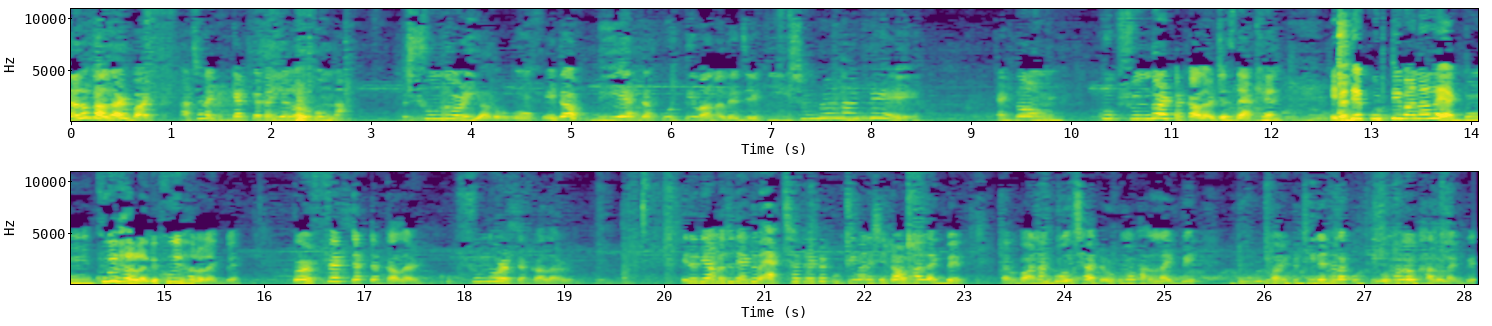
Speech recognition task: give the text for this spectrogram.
ইয়েলো কালার বাট আচ্ছা না ক্যাটকাটা ইয়েলো ওরকম না। সুন্দর ইয়েলো ও এটা দিয়ে একটা কুর্তি বানালে যে কি সুন্দর লাগবে। একদম। খুব সুন্দর একটা কালার জাস্ট দেখেন। এটা দিয়ে কুর্তি বানালে একদম খুবই ভালো লাগবে, খুবই ভালো লাগবে। পারফেক্ট একটা কালার খুব সুন্দর একটা কালার এটা দিয়ে আমরা যদি একদম এক ছাটের একটা কুর্তি বানাই, সেটাও ভালো লাগবে। তারপর বানা গোল ছাট, ওরকমও ভালো লাগবে। একটু ধরেন, একটু ঢিলে ঢালা কুর্তি, ওভাবেও ভালো লাগবে।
